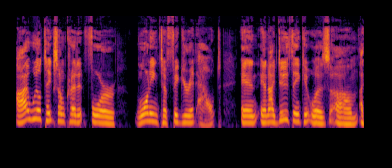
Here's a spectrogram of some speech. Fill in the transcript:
I will take some credit for wanting to figure it out. And and I do think it was um, I,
